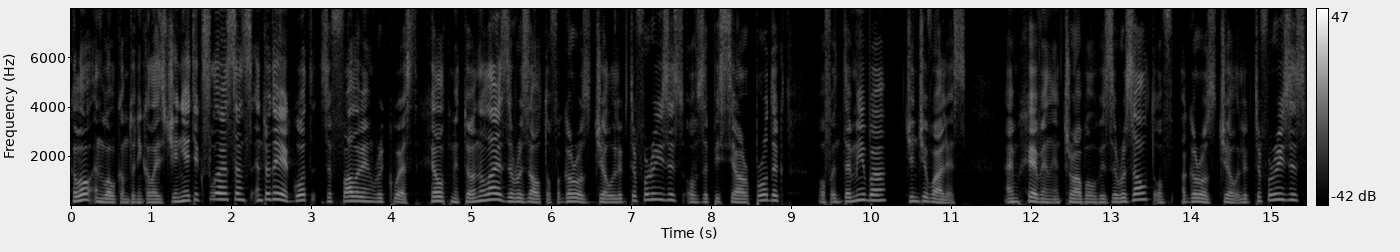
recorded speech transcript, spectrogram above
Hello and welcome to Nikolay's Genetics lessons and today I got the following request. Help me to analyze the result of agarose gel electrophoresis of the PCR product of Entamoeba gingivalis. I'm having a trouble with the result of agarose gel electrophoresis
